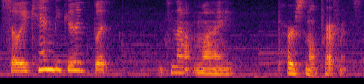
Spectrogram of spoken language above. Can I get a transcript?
So it can be good, but not my personal preference.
